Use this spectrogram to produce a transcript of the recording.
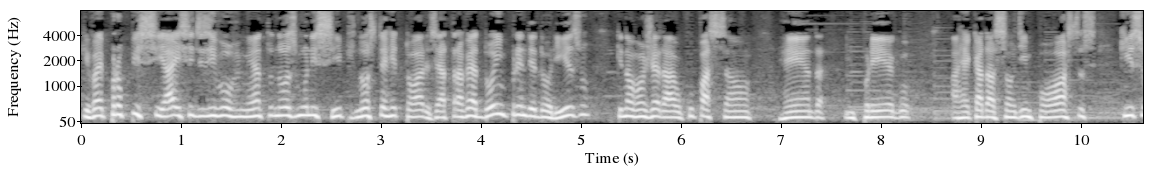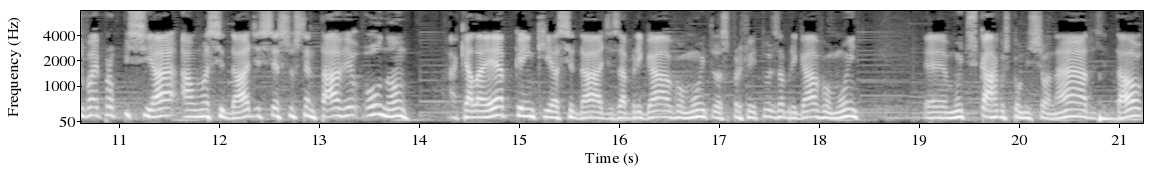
que vai propiciar esse desenvolvimento nos municípios, nos territórios. É através do empreendedorismo que nós vamos gerar ocupação, renda, emprego, arrecadação de impostos, que isso vai propiciar a uma cidade ser sustentável ou não. Aquela época em que as cidades abrigavam muito, as prefeituras abrigavam muito, é, muitos cargos comissionados e tal,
